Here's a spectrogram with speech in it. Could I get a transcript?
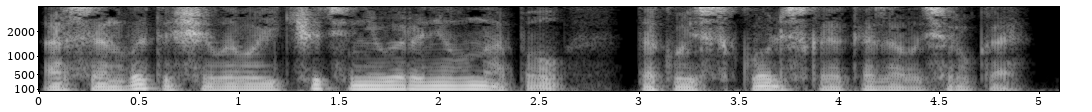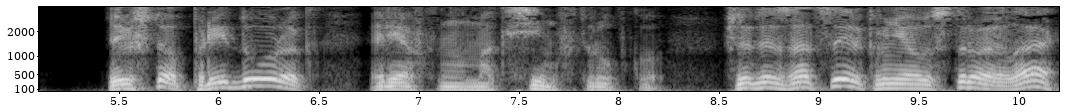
Арсен вытащил его и чуть не выронил на пол. Такой скользкой оказалась рука. — Ты что, придурок? — рявкнул Максим в трубку. — Что ты за цирк мне устроил, а?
